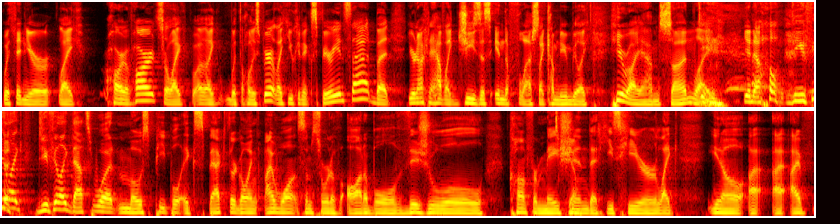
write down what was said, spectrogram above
within your like heart of hearts or like like with the Holy Spirit, like you can experience that, but you're not gonna have like Jesus in the flesh like come to you and be like, "Here I am, son." Like you know. do you feel like do you feel like that's what most people expect they're going I want some sort of audible visual confirmation that he's here like you know I, I I've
